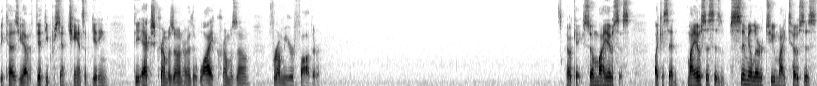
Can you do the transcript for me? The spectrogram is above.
because you have a 50% chance of getting the X chromosome or the Y chromosome from your father. Okay, so meiosis. Like I said, meiosis is similar to mitosis,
